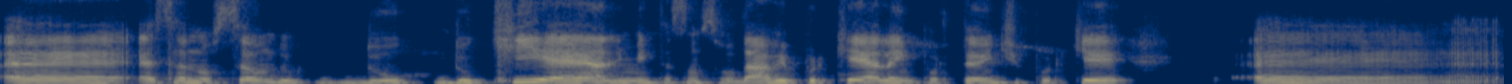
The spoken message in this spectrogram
é, essa noção do, do, do que é alimentação saudável, por que ela é importante, por que é,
